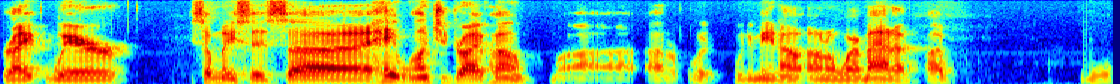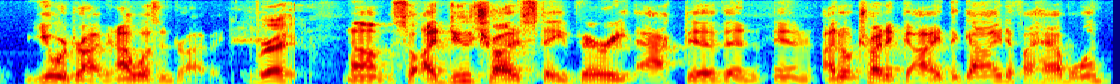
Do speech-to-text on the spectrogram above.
Right? Where somebody says uh, hey why don't you drive home? Uh, I don't, what, what, do you mean? I, I, don't know where i'm at. I, I well, you were driving. I wasn't driving. Right. Um, so i do try to stay very active and and i don't try to guide the guide if i have one.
